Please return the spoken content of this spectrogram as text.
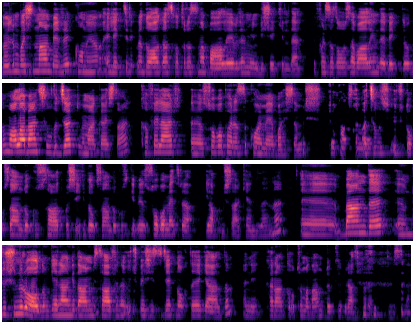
bölüm başından beri konuyu elektrik ve doğalgaz faturasına bağlayabilir miyim bir şekilde? Bir fırsat olursa bağlayayım diye bekliyordum. Valla ben çıldıracak gibiyim arkadaşlar. Kafeler e, soba parası koymaya başlamış. Çok işte açılış 3.99, saat başı 2.99 gibi soba metre yapmışlar kendilerine. E, ben de e, düşünür oldum. Gelen giden misafirden 3-5 isteyecek noktaya geldim. Hani karanlıkta oturmadan dökül biraz para gibisine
